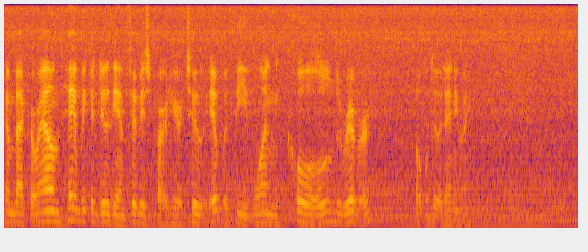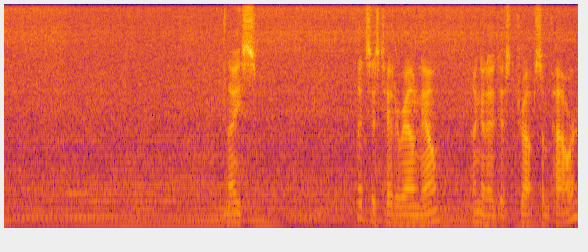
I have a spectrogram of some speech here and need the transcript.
come back around. Hey, we could do the amphibious part here too. It would be one cold river, but we'll do it anyway. Nice. Let's just head around now. I'm going to just drop some power.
